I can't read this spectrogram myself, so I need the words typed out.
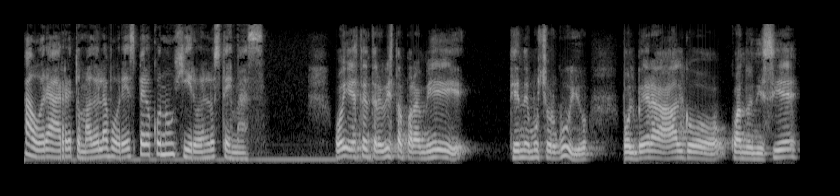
Ahora ha retomado labores, pero con un giro en los temas. Hoy esta entrevista para mí tiene mucho orgullo, volver a algo cuando inicié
